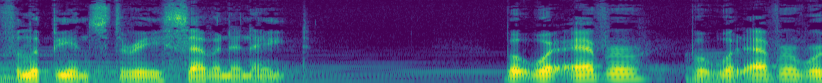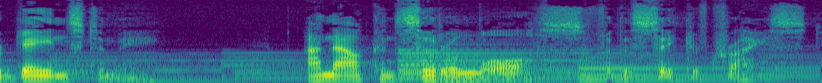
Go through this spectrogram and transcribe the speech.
Philippians 3 7 and 8. But wherever, but whatever were gains to me, I now consider loss for the sake of Christ.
